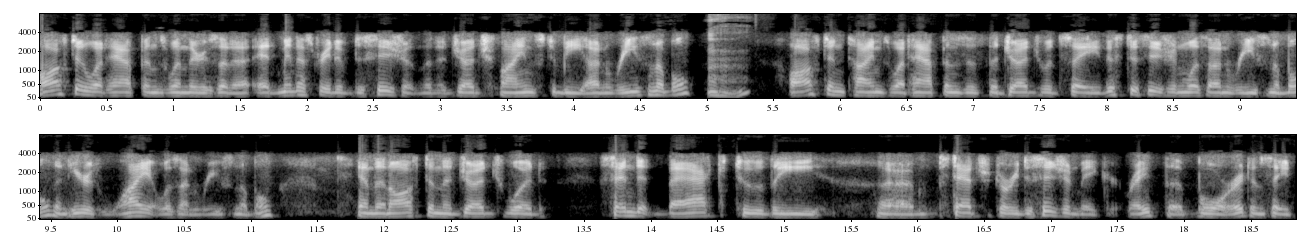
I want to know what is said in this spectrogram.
Often, what happens when there's an administrative decision that a judge finds to be unreasonable, mm-hmm. oftentimes what happens is the judge would say, This decision was unreasonable, and here's why it was unreasonable. And then often the judge would send it back to the um, statutory decision maker, right, the board, and say,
